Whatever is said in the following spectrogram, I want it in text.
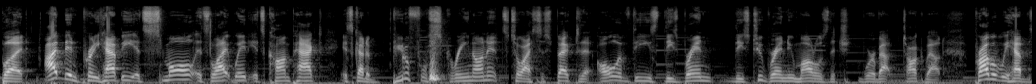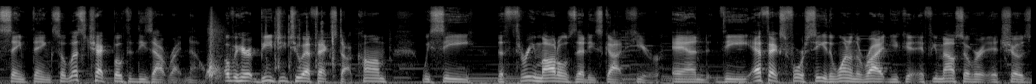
But I've been pretty happy. It's small, it's lightweight, it's compact, it's got a beautiful screen on it. So I suspect that all of these these brand these two brand new models that we're about to talk about probably have the same thing. So let's check both of these out right now. Over here at bg2fx.com, we see the three models that he's got here, and the FX4C, the one on the right, you can if you mouse over it, it shows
